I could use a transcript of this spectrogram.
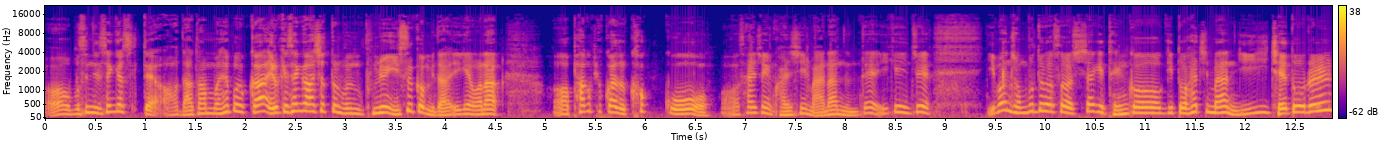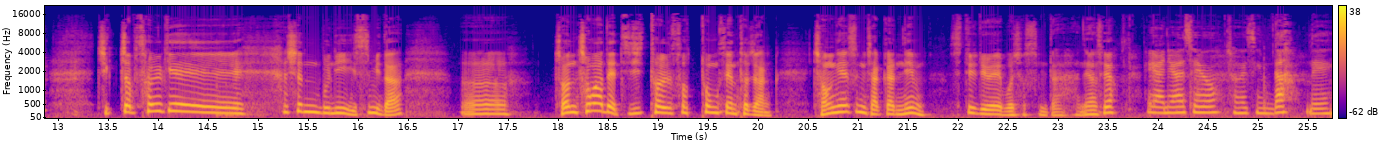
어, 무슨 일 생겼을 때, 어, 나도 한번 해볼까? 이렇게 생각하셨던 분 분명히 있을 겁니다. 이게 워낙 어, 파급 효과도 컸고 어, 사회적인 관심이 많았는데 이게 이제 이번 정부 들어서 시작이 된 거기도 하지만 이 제도를 직접 설계하신 분이 있습니다. 어, 전 청와대 디지털 소통센터장 정혜승 작가님 스튜디오에 모셨습니다. 안녕하세요. 네, 안녕하세요. 정혜승입니다. 네.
